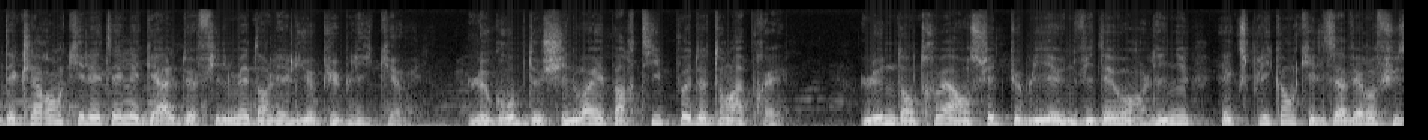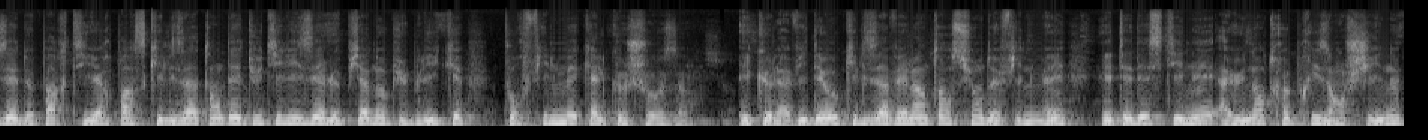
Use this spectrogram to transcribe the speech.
déclarant qu'il était légal de filmer dans les lieux publics. Le groupe de Chinois est parti peu de temps après. L'une d'entre eux a ensuite publié une vidéo en ligne expliquant qu'ils avaient refusé de partir parce qu'ils attendaient d'utiliser le piano public pour filmer quelque chose, et que la vidéo qu'ils avaient l'intention de filmer était destinée à une entreprise en Chine,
